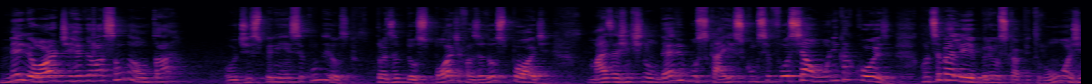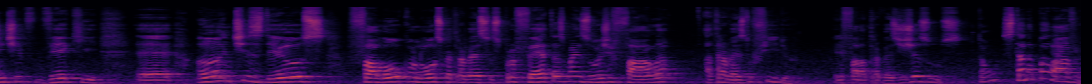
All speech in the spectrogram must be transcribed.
melhor de revelação, não, tá? Ou de experiência com Deus. Estou dizendo que Deus pode fazer, Deus pode. Mas a gente não deve buscar isso como se fosse a única coisa. Quando você vai ler Hebreus capítulo 1, a gente vê que é, antes Deus falou conosco através dos profetas, mas hoje fala através do Filho. Ele fala através de Jesus. Então, está na palavra.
